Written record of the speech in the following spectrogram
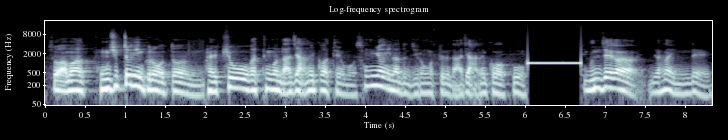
그래서 아마 공식적인 그런 어떤 발표 같은 건 나지 않을 것 같아요. 뭐 성명이라든지 이런 것들은 나지 않을 것 같고. 문제가 이제 하나 있는데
